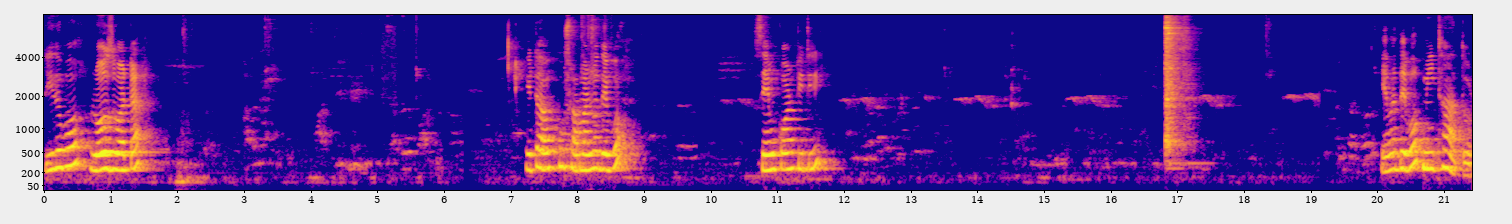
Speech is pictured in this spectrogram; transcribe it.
দিয়ে দেবো রোজ ওয়াটার। এটাও খুব সামান্য দেব। সেম কোয়ান্টিটি এবার দেব মিঠা আতর।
